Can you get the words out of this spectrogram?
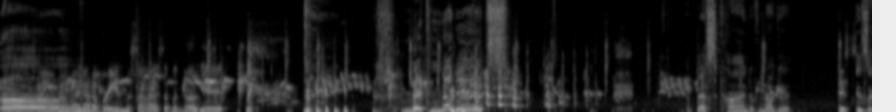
Uh, how you know I got a brain the size of a nugget. McNuggets! the best kind of nugget There's, is a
